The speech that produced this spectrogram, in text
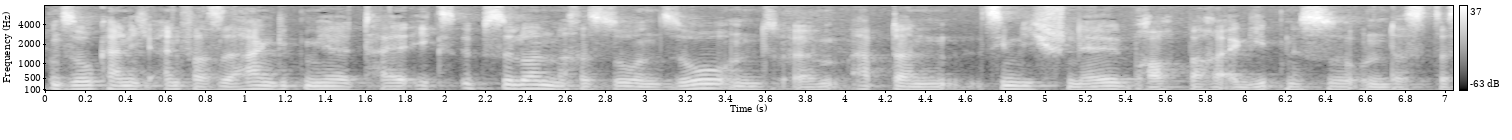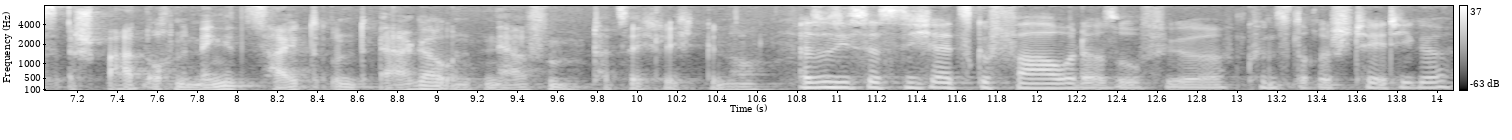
und so kann ich einfach sagen, gib mir Teil XY, mach es so und so und ähm, habe dann ziemlich schnell brauchbare Ergebnisse und das, das erspart auch eine Menge Zeit und Ärger und Nerven tatsächlich, genau. Also siehst du das nicht als Gefahr oder so für künstlerisch Tätige?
